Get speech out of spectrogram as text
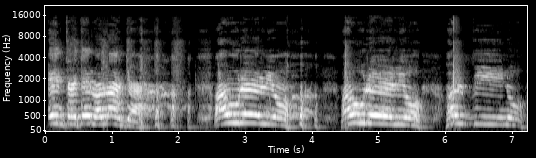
entra e te lo allarga. Aurelio, Aurelio, Albino,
